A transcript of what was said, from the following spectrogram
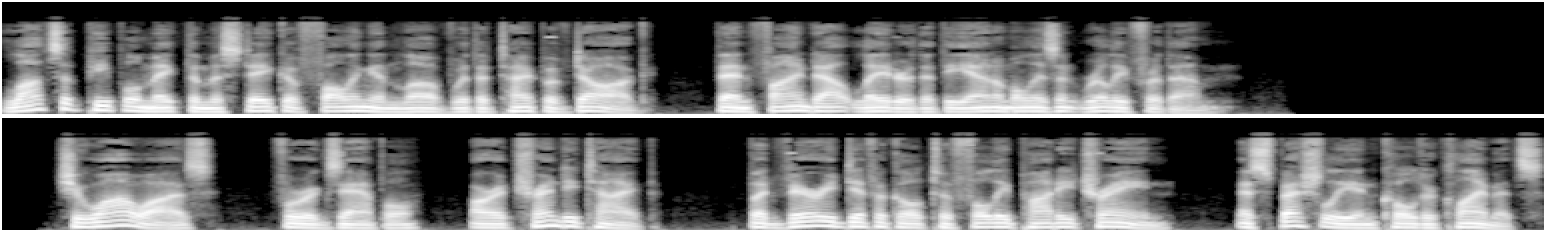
Lots of people make the mistake of falling in love with a type of dog, then find out later that the animal isn't really for them. Chihuahuas, for example, are a trendy type, but very difficult to fully potty train, especially in colder climates.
